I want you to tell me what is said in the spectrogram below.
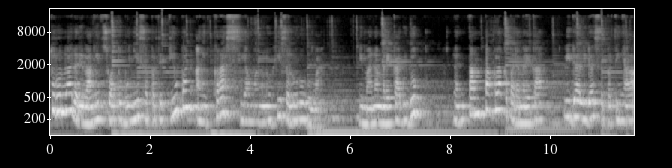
turunlah dari langit suatu bunyi seperti tiupan angin keras yang memenuhi seluruh rumah, di mana mereka duduk, dan tampaklah kepada mereka lidah-lidah seperti nyala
